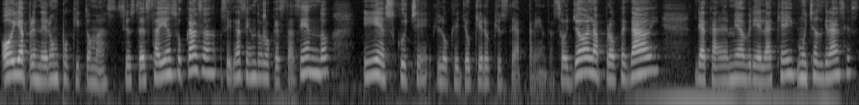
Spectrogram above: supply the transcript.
hoy aprender un poquito más. Si usted está ahí en su casa, siga haciendo lo que está haciendo y escuche lo que yo quiero que usted aprenda. Soy yo, la profe Gaby de Academia Briela Kay. Muchas gracias.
